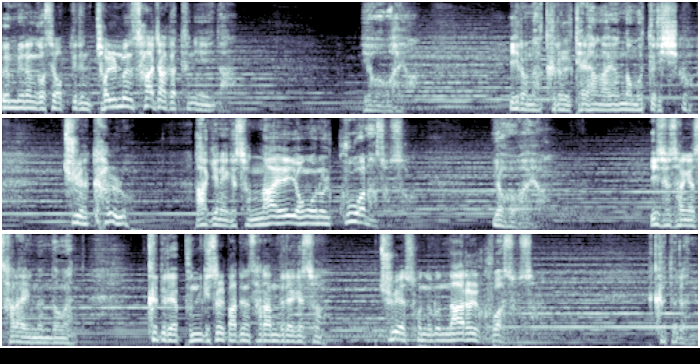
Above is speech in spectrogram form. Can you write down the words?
은밀한 것에 엎드린 젊은 사자 같으니이다. 여호와여, 일어나 그를 대항하여 넘어뜨리시고 주의 칼로 악인에게서 나의 영혼을 구원하소서. 여호와여, 이 세상에 살아있는 동안 그들의 분깃을 받은 사람들에게서 주의 손으로 나를 구하소서. 그들은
